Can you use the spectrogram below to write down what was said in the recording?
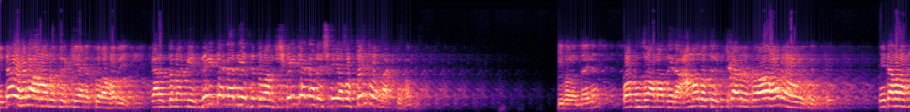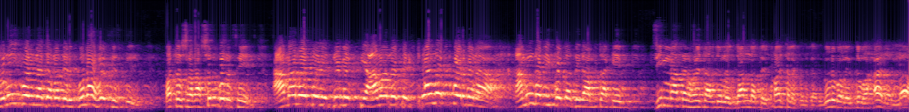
এটাই হলো আমানতের খেয়ালত করা হবে। কারণ তোমাকে যেই টাকা দিয়েছে তোমার সেই টাকারে সেই অবস্থায় তোমার রাখতে হবে। কি বলেন, তাই না? অথচ আমাদের আমানতের খেয়ালত অহরহ হয়েছে এটা আমরা মনেই করি না যে আমাদের গুণা হইতেছে। অথচ রাসুল বলেছে, আমানতের যে ব্যক্তি আমানতের খেয়ালত করবে না, আমি নবী কথা দিলাম তাকে জিম্মাতার হয়ে তার জন্য জান্নাতের ফয়সলা করে দেন গুরু বলেন তো হাজ আল্লাহ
